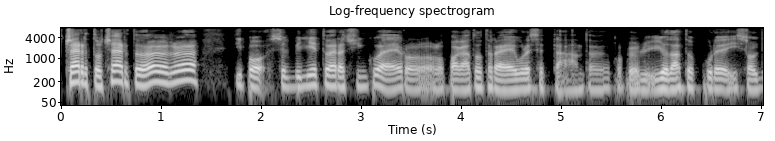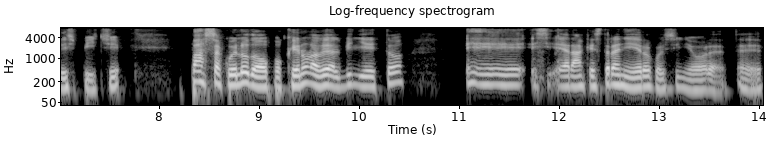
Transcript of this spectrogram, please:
Certo certo, certo, tipo se il biglietto era 5 euro l'ho pagato 3,70 euro, proprio gli ho dato pure i soldi spicci, passa quello dopo che non aveva il biglietto e, e sì, era anche straniero quel signore, eh,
